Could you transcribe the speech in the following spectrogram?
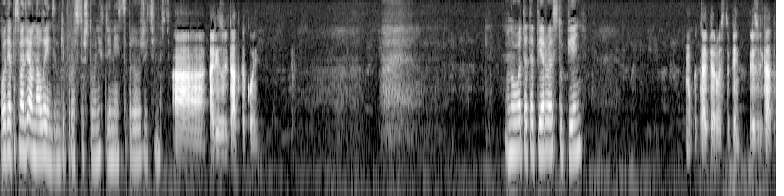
Вот я посмотрела на лендинге просто, что у них три месяца продолжительность. А, а результат какой? Ну вот это первая ступень. Ну, какая первая ступень? Результат.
